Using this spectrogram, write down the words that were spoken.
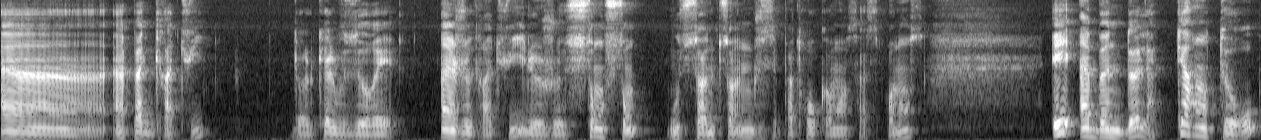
un, pack gratuit dans lequel vous aurez un jeu gratuit, le jeu Sonson ou Sonson, je ne sais pas trop comment ça se prononce, et un bundle à 40 euros.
